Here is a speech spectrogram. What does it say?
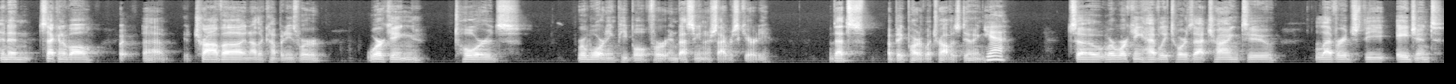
And then, second of all, uh, Trava and other companies were working towards rewarding people for investing in their cybersecurity. That's a big part of what Trava is doing. Yeah. So we're working heavily towards that, trying to leverage the agent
